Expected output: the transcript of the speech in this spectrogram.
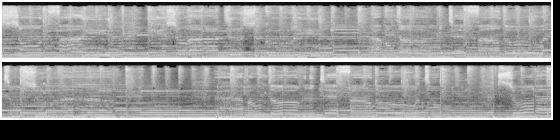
sans défaillir, il saura te secourir. Abandonne tes fardeaux à ton sauveur. Abandonne tes fardeaux à ton sauveur.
